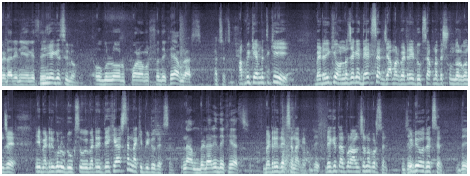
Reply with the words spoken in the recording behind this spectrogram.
ব্যাটারি নিয়ে গেছে। নিয়ে গেছিল? ওগুলোর পরামর্শ দেখে আমরা আসছি। আচ্ছা আচ্ছা। আপনি কি এমনিতে কি ব্যাটারি কি অন্য জায়গায় দেখছেন যে আমার ব্যাটারি ঢুকছে আপনাদের সুন্দরগঞ্জে? এই ব্যাটারিগুলো ঢুকছে ওই ব্যাটারি দেখে আসছেন নাকি ভিডিও দেখছেন? না ব্যাটারি দেখে আসছি। ব্যাটারি দেখছেন আগে? জি। দেখে তারপর আলোচনা করছেন? ভিডিও দেখছেন? জি।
